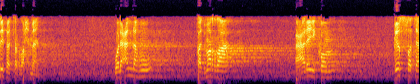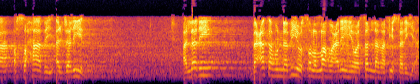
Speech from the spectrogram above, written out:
صفة الرحمن. ولعله قد مر عليكم قصة الصحابي الجليل الذي بعثه النبي صلى الله عليه وسلم في سرية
